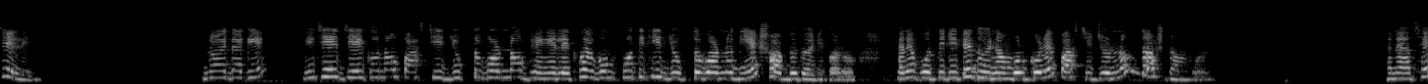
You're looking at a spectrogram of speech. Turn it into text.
জেলে। নয় দাগে নিচে যে কোনো পাঁচটি যুক্ত বর্ণ ভেঙে লেখো এবং প্রতিটি যুক্ত বর্ণ দিয়ে শব্দ তৈরি করো। এখানে প্রতিটিতে দুই নম্বর করে পাঁচটির জন্য দশ নম্বর। এখানে আছে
